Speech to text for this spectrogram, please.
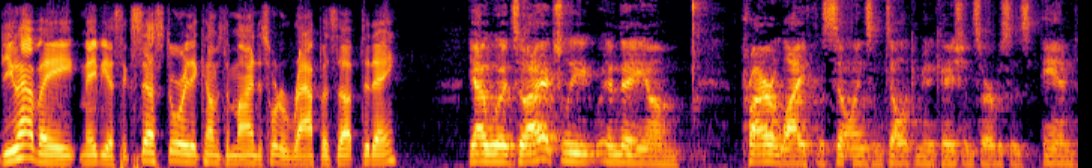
Do you have a maybe a success story that comes to mind to sort of wrap us up today? Yeah, I would. So I actually in a um, prior life was selling some telecommunication services and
